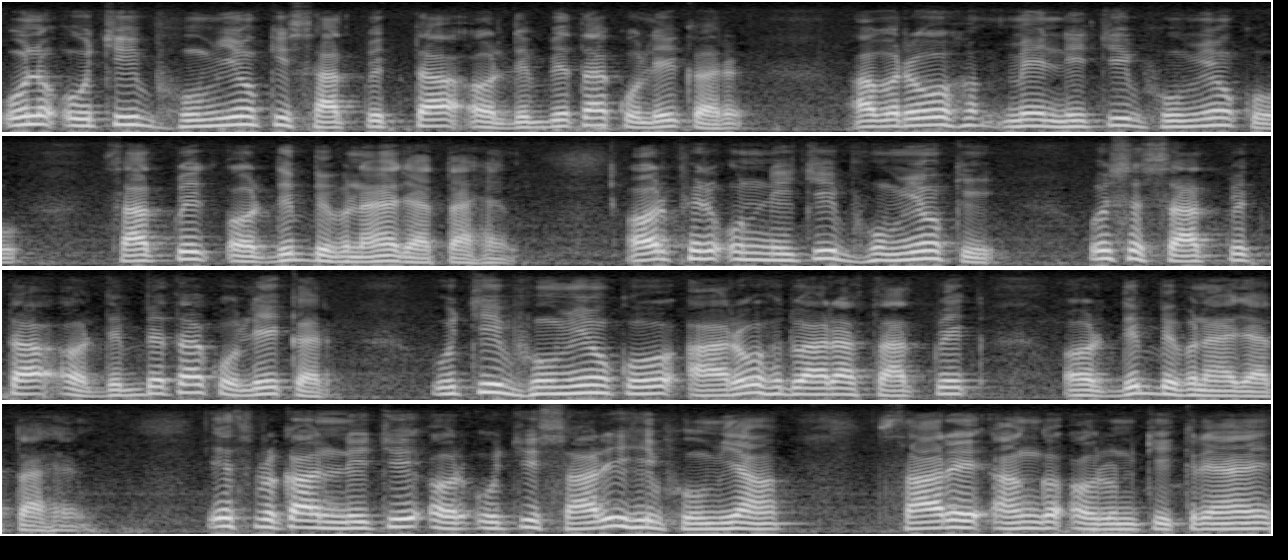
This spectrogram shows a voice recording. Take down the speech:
उन ऊँची भूमियों की सात्विकता और दिव्यता को लेकर अवरोह में नीची भूमियों को सात्विक और दिव्य बनाया जाता है और फिर उन नीची भूमियों की उस सात्विकता और दिव्यता को लेकर ऊँची भूमियों को आरोह द्वारा सात्विक और दिव्य बनाया जाता है। इस प्रकार नीची और ऊँची सारी ही भूमियाँ, सारे अंग और उनकी क्रियाएँ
